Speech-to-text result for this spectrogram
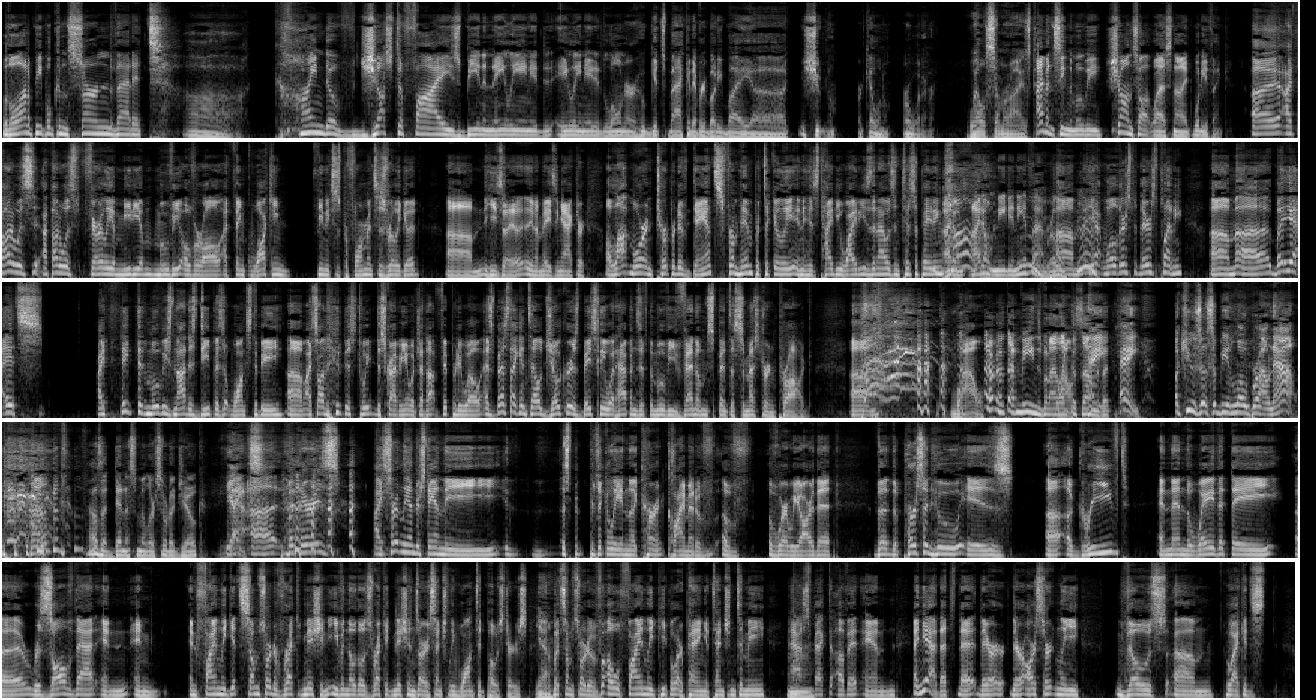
with a lot of people concerned that it uh, kind of justifies being an alienated alienated loner who gets back at everybody by uh, shooting them or killing them or whatever. Well summarized. I haven't seen the movie. Sean saw it last night. What do you think? Uh, I thought it was I thought it was fairly a medium movie overall. I think Joaquin Phoenix's performance is really good. Um, he's a, an amazing actor. A lot more interpretive dance from him, particularly in his tidy whities than I was anticipating. I don't. I don't need any of that really. Um, Yeah, well, there's there's plenty. Um, uh, but yeah, it's. I think that the movie's not as deep as it wants to be. Um, I saw this tweet describing it, which I thought fit pretty well. As best I can tell, Joker is basically what happens if the movie Venom spent a semester in Prague. Um, Wow. I don't know what that means, but I like the sound hey, of it. Hey, accuse us of being lowbrow now. Huh? That was a Dennis Miller sort of joke. Yeah, uh, but there is. I certainly understand the, particularly in the current climate of of of where we are, that the the person who is uh, aggrieved, and then the way that they uh, resolve that and and and finally get some sort of recognition, even though those recognitions are essentially wanted posters. Yeah. But some sort of oh, finally people are paying attention to me aspect of it, and and yeah, that's that. There there are certainly those um, who I could.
